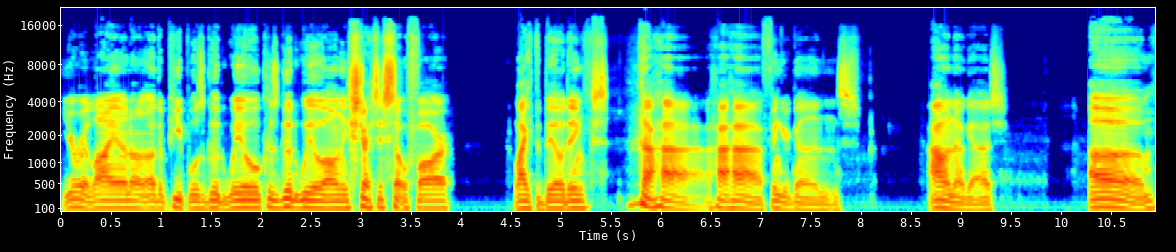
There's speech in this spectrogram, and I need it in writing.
you're relying on other people's goodwill because goodwill only stretches so far, like the buildings. Ha ha ha ha. Finger guns. I don't know, guys. Um,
